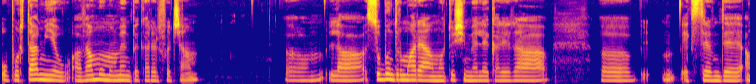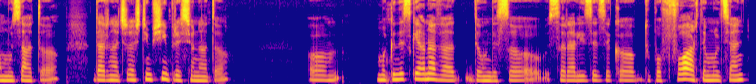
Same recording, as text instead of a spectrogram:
o purtam eu. Aveam un moment pe care îl făceam um, la, sub îndrumarea mătușii mele, care era uh, extrem de amuzată, dar în același timp și impresionată. Um, mă gândesc că ea n-avea de unde să, să realizeze că după foarte mulți ani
